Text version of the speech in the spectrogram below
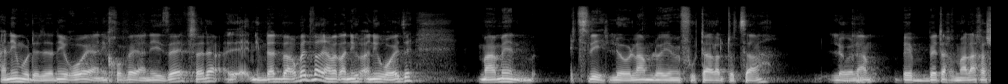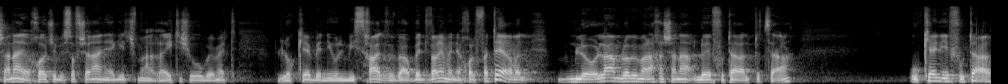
אני מודד, אני רואה, אני חווה, אני זה, בסדר? נמדד בהרבה דברים, אבל אני, אני רואה את זה. מאמן, אצלי, לעולם לא יהיה מפוטר על תוצאה. לעולם, ב- בטח במהלך השנה, יכול להיות שבסוף שנה אני אגיד, שמע, ראיתי שהוא באמת לוקה בניהול משחק ובהרבה דברים, ואני יכול לפטר, אבל לעולם לא במהלך השנה לא יפוטר על תוצאה. הוא כן יפוטר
